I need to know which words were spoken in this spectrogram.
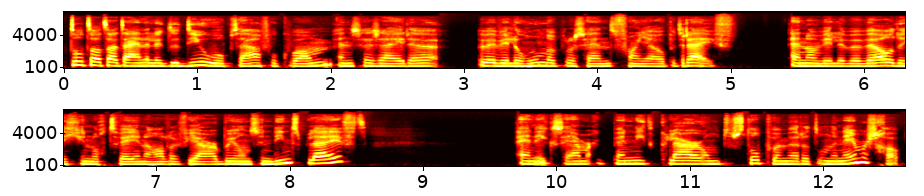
Totdat uiteindelijk de deal op tafel kwam. En ze zeiden, wij willen 100% van jouw bedrijf. En dan willen we wel dat je nog 2,5 jaar bij ons in dienst blijft. En ik zei, maar ik ben niet klaar om te stoppen met het ondernemerschap.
